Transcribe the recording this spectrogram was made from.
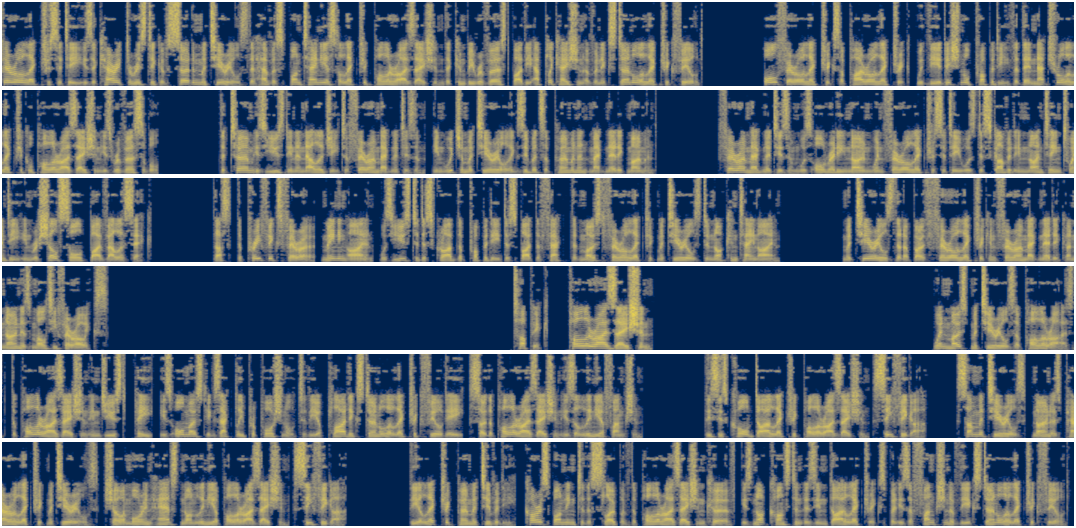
Ferroelectricity is a characteristic of certain materials that have a spontaneous electric polarization that can be reversed by the application of an external electric field. All ferroelectrics are pyroelectric, with the additional property that their natural electrical polarization is reversible. The term is used in analogy to ferromagnetism, in which a material exhibits a permanent magnetic moment. Ferromagnetism was already known when ferroelectricity was discovered in 1920 in Rochelle salt by Valasek. Thus, the prefix ferro, meaning iron, was used to describe the property despite the fact that most ferroelectric materials do not contain iron. Materials that are both ferroelectric and ferromagnetic are known as multiferroics. Polarization When most materials are polarized, the polarization induced, P, is almost exactly proportional to the applied external electric field E, so the polarization is a linear function. This is called dielectric polarization see figure. Some materials, known as paraelectric materials, show a more enhanced nonlinear polarization see figure. The electric permittivity, corresponding to the slope of the polarization curve, is not constant as in dielectrics but is a function of the external electric field.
